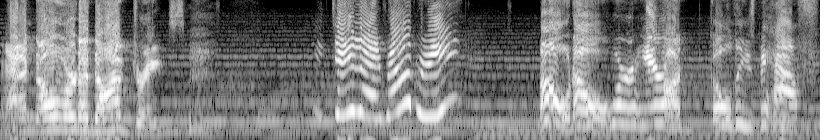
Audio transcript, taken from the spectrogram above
Hand over the dog treats. We did that robbery! No, no, we're here on Goldie's behalf.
